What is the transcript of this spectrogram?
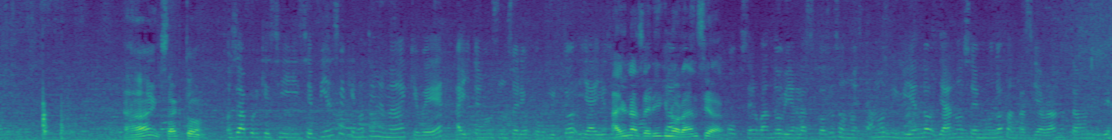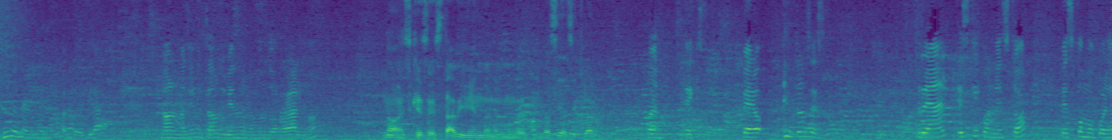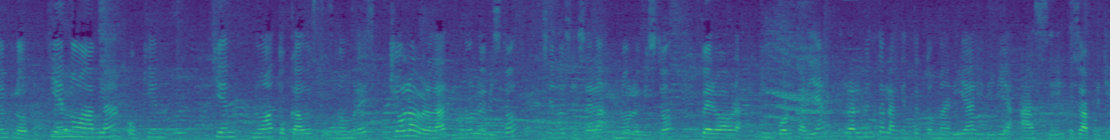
Ajá, exacto. O sea, porque si se piensa que no tiene nada que ver, ahí tenemos un serio conflicto y ahí es Hay una no seria ignorancia. Observando bien las cosas o no estamos viviendo, ya no sé, mundo fantasía, ¿verdad? No estamos viviendo en el mundo fantasía. No, más bien estamos viviendo en el mundo real, ¿no? No, es que se está viviendo en el mundo de fantasía, sí, claro. Bueno, ex. Pero entonces, real es que con esto es como, por ejemplo, ¿quién no habla o quién, quién no ha tocado estos nombres? Yo la verdad no lo he visto, siendo sincera, no lo he visto. Pero ahora, ¿importaría? ¿Realmente la gente tomaría y diría, ah, sí? O sea, porque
